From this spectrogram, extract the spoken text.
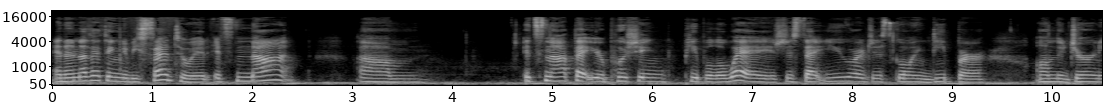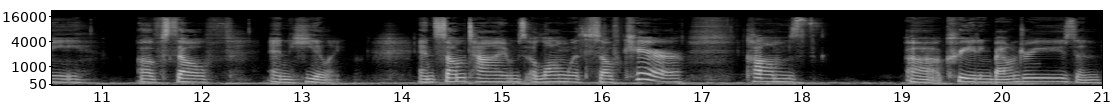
And another thing to be said to it, it's not um, it's not that you're pushing people away, it's just that you are just going deeper on the journey of self and healing. And sometimes, along with self care, comes uh, creating boundaries and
